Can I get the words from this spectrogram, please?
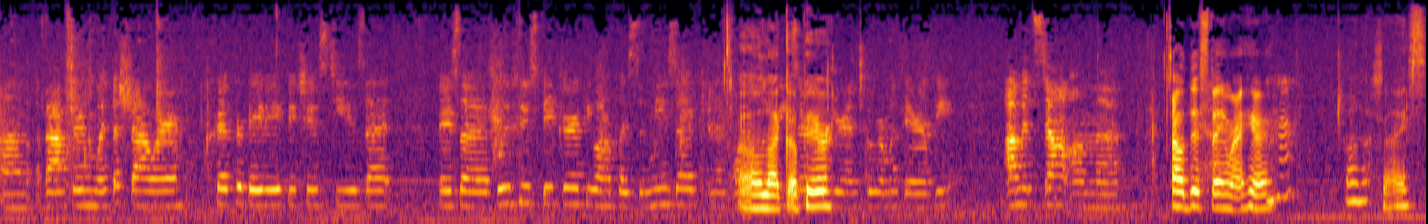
um, a bathroom with a shower, crib for baby if you choose to use it. There's a Bluetooth speaker if you want to play some music, and an Oh, like up here? if you're into aromatherapy. Um, it's down on the. oh this thing right here Mhm. oh that's nice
